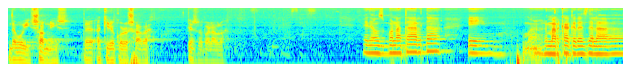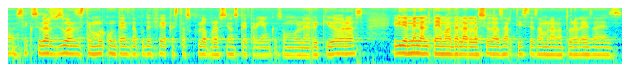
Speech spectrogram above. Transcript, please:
d'avui, Somnis, d'Akira Kurosawa. Tens la paraula. Bé, doncs, bona tarda. Eh, bueno, remarcar que des de la secció d'Arts Visuals estem molt contents de poder fer aquestes col·laboracions que creiem que són molt enriquidores. Evidentment el tema de la relació dels artistes amb la naturalesa és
